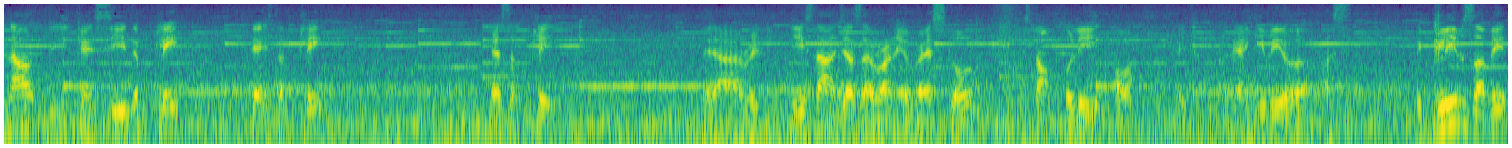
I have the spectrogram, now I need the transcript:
now you can see the plate. That is the plate. That's the plate. They are running. These now are just running very slow. It's not fully off. I can give you a, a, a glimpse of it.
